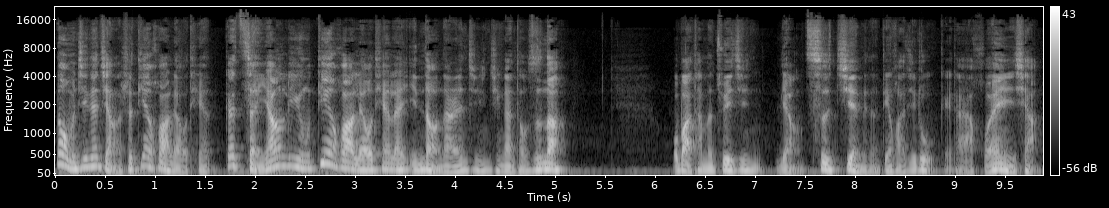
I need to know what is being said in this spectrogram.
那我们今天讲的是电话聊天，该怎样利用电话聊天来引导男人进行情感投资呢？我把他们最近两次见面的电话记录给大家还原一下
